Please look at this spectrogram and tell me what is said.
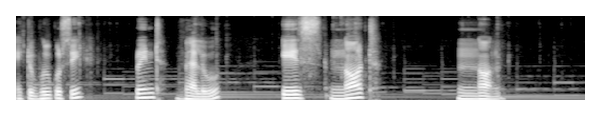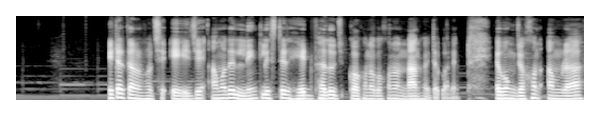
একটু ভুল করছি। Print value is not none এটার কারণ হচ্ছে এই যে আমাদের লিঙ্ক লিস্টের হেড ভ্যালু কখনো কখনো নান হইতে পারে। এবং যখন আমরা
